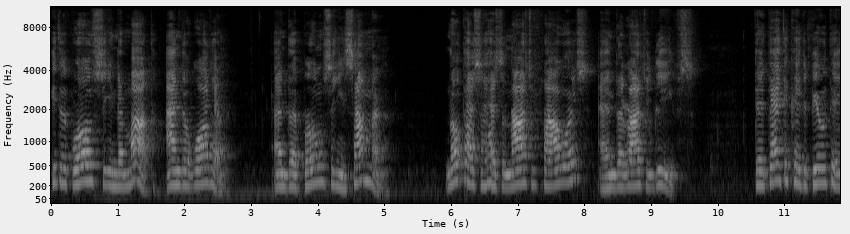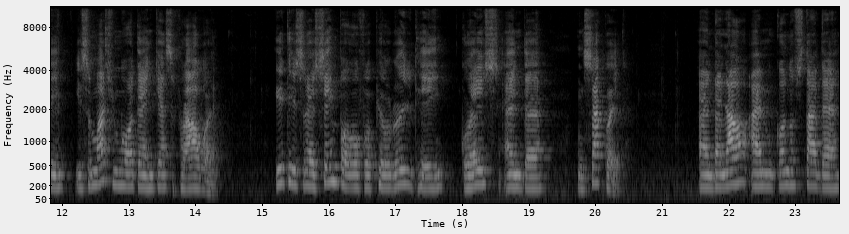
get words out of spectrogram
It grows in the mud underwater and blooms in summer. Lotus has large flowers and large leaves. The dedicated beauty is much more than just flower. It is a symbol of purity, grace, and uh, sacred. And now I'm going to start uh,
